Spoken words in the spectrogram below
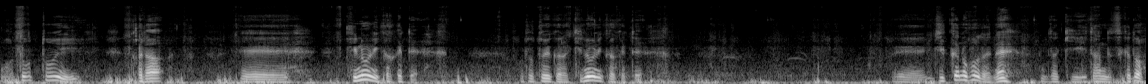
おとといから、えー、昨日にかけて、おとといから昨日にかけて、えー、実家の方でね、さっきいたんですけど、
